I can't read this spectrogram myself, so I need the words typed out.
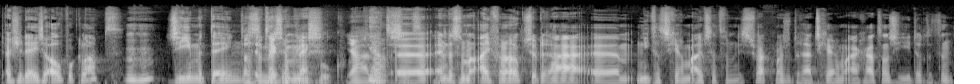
als je deze openklapt, mhm. zie je meteen, dat het het is een MacBook is. Ja, Ja. dat is het. Eh, Ja. En dat is mijn iPhone ook. Zodra ehm, niet dat scherm uitstaat van dit zwart, maar zodra het scherm aangaat, dan zie je dat het een,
